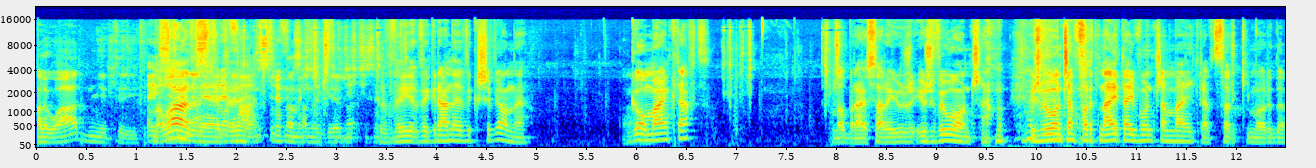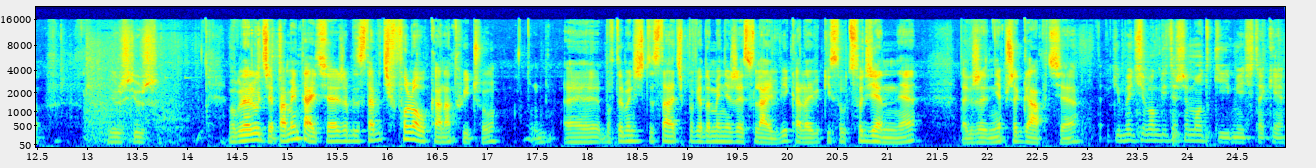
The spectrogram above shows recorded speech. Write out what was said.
Ale ładnie ty. Ej, No ładnie, Strefa, wy- strefa na samych 40 sekund. Wy, wygrane, wykrzywione. Go Minecraft? Dobra, sorry, już, już wyłączam. Już wyłączam Fortnite'a i włączam Minecraft, sorki mordo. Już, już. W ogóle ludzie, pamiętajcie, żeby zostawić followka na Twitchu, e, bo wtedy będziecie dostawać powiadomienie, że jest live'ik, a live'iki są codziennie, także nie przegapcie. I będziecie mogli też emotki mieć takie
